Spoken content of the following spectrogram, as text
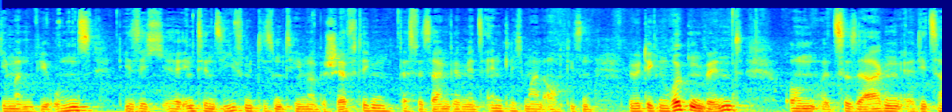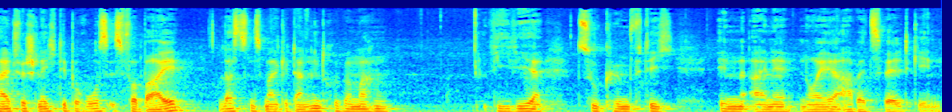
jemanden wie uns, die sich äh, intensiv mit diesem Thema beschäftigen, dass wir sagen, wir haben jetzt endlich mal auch diesen nötigen Rückenwind, um äh, zu sagen, äh, die Zeit für schlechte Büros ist vorbei. Lasst uns mal Gedanken darüber machen, wie wir zukünftig in eine neue Arbeitswelt gehen.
